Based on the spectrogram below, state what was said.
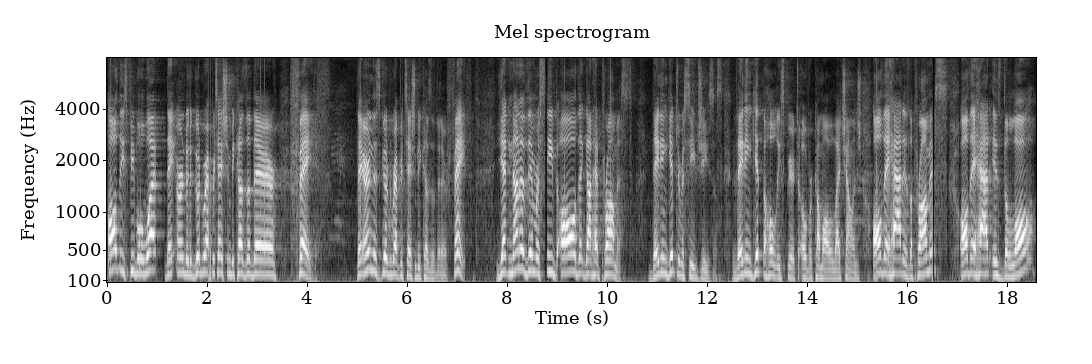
All these people, what? They earned a good reputation because of their faith. They earned this good reputation because of their faith. Yet none of them received all that God had promised. They didn't get to receive Jesus. They didn't get the Holy Spirit to overcome all of thy challenge. All they had is the promise. All they had is the law.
